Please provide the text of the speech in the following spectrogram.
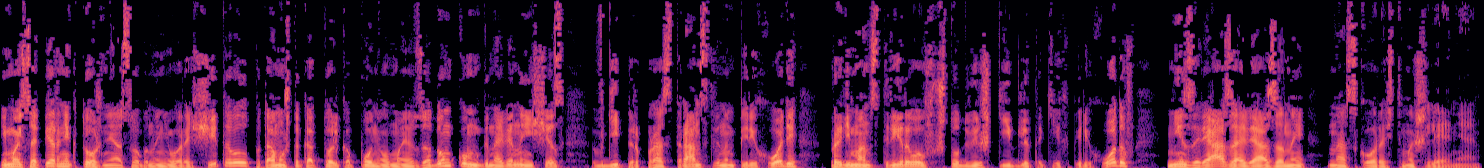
И мой соперник тоже не особо на него рассчитывал, потому что как только понял мою задумку, мгновенно исчез в гиперпространственном переходе, продемонстрировав, что движки для таких переходов не зря завязаны на скорость мышления.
